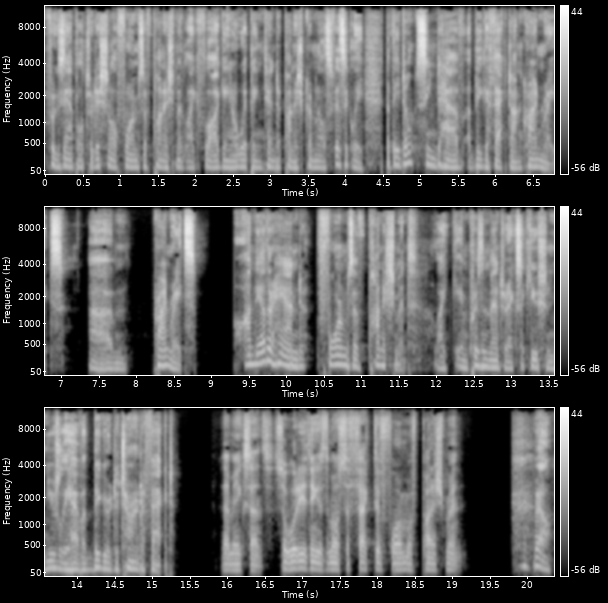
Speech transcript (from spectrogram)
For example, traditional forms of punishment like flogging or whipping tend to punish criminals physically, but they don't seem to have a big effect on crime rates. Um, crime rates on the other hand, forms of punishment, like imprisonment or execution, usually have a bigger deterrent effect. That makes sense. So, what do you think is the most effective form of punishment? Well,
